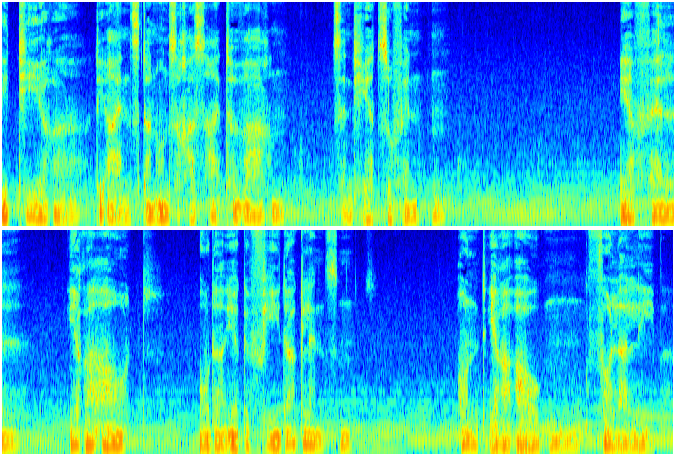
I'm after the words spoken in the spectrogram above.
Die Tiere, die einst an unserer Seite waren, sind hier zu finden. Ihr Fell, ihre Haut oder ihr Gefieder glänzend und ihre Augen voller Liebe.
